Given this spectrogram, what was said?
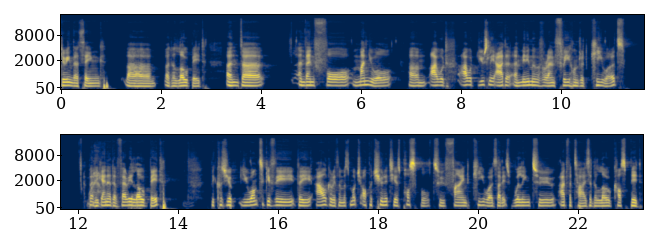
doing their thing uh, at a low bid, and uh, and then for manual, um, I would I would usually add a, a minimum of around 300 keywords, but wow. again at a very low bid because you you want to give the the algorithm as much opportunity as possible to find keywords that it's willing to advertise at a low cost bid.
